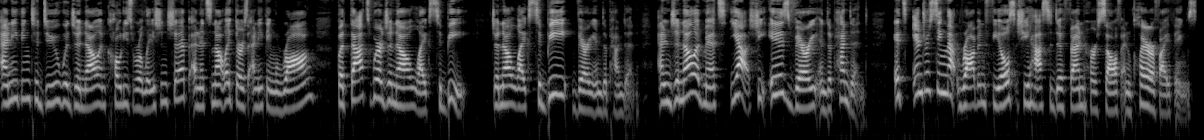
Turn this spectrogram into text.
anything to do with Janelle and Kody's relationship, and it's not like there's anything wrong, but that's where Janelle likes to be. Janelle likes to be very independent. And Janelle admits, yeah, she is very independent. It's interesting that Robin feels she has to defend herself and clarify things.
